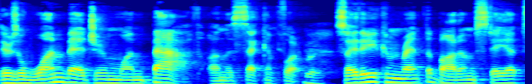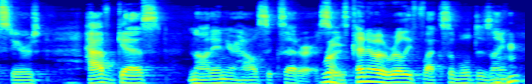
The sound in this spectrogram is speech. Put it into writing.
there's a one bedroom one bath on the second floor Right. so either you can rent the bottom stay upstairs have guests not in your house etc so Right. it's kind of a really flexible design mm-hmm.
